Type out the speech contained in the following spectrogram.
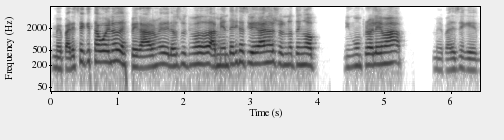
Me parece que está bueno despegarme de los últimos dos ambientalistas y veganos. Yo no tengo ningún problema. Me parece que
